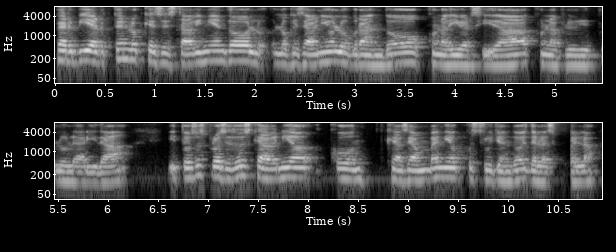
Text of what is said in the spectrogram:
pervierten lo que se está viniendo, lo, que se ha venido logrando con la diversidad, con la pluralidad y todos esos procesos que, ha venido con, que se han venido construyendo desde la escuela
